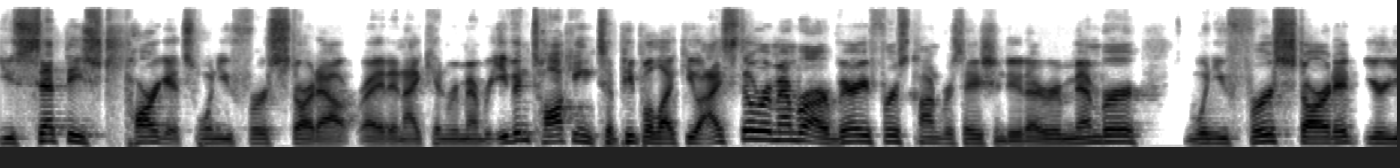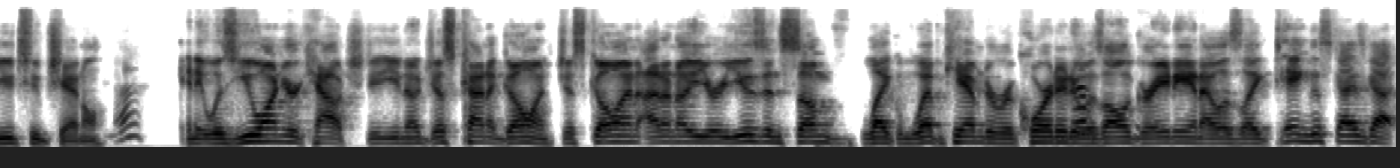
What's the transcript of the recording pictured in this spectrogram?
you set these targets when you first start out, right? And I can remember even talking to people like you. I still remember our very first conversation, dude. I remember when you first started your YouTube channel. Yeah. And it was you on your couch, dude, you know, just kind of going, just going. I don't know. You were using some like webcam to record it. It was all grainy. And I was like, dang, this guy's got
